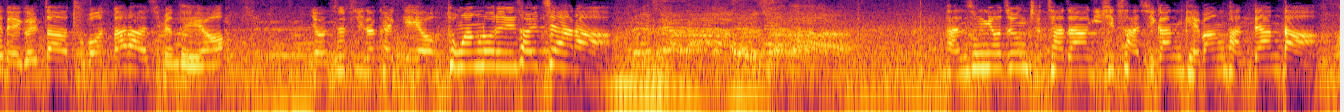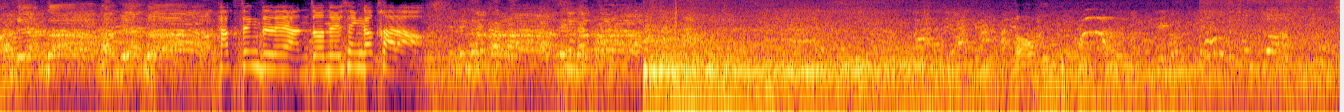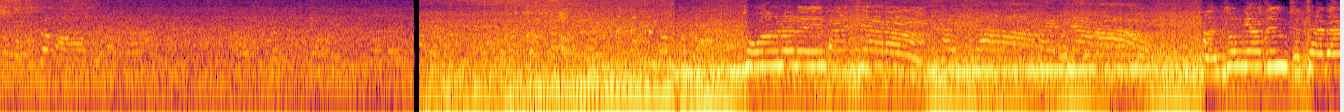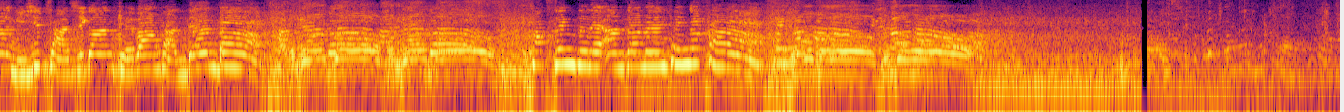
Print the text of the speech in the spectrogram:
전체 네 글자 두 번 따라 하시면 돼요. 연습 시작할게요. 통학로를 설치하라. 반송여중 주차장 24시간 개방 반대한다. 학생들의 안전을 생각하라. 통학로를 설치하라. 반송여중 주차장 24시간 개방 반대한다. 반대한다 반대한다 학생들의 안전을 생각하라. 생각하라 생각하라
